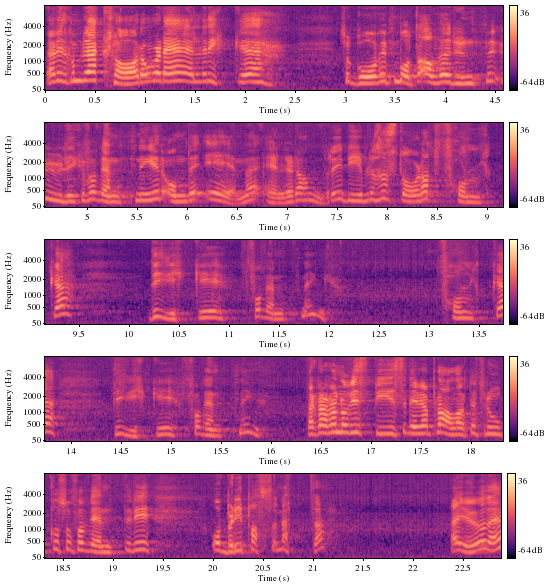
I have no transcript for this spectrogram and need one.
Jeg vet ikke om du er klar over det eller ikke. Så går vi på en måte alle rundt med ulike forventninger om det ene eller det andre. I Bibelen så står det at folket de gikk i forventning. Folket de gikk i forventning. Det er klart at Når vi spiser det vi har planlagt til frokost, så forventer vi å bli passe mette. Jeg gjør jo det.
